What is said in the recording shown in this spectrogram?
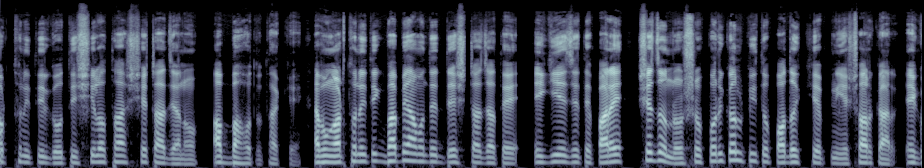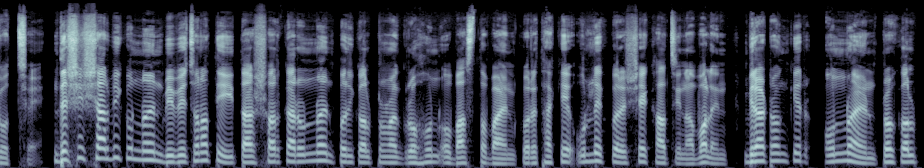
অর্থনীতির গতিশীলতা, সেটা যেন অব্যাহত থাকে এবং অর্থনৈতিকভাবে আমাদের দেশটা যাতে এগিয়ে যেতে পারে, সেজন্য সুপরিকল্পিত পদক্ষেপ নিয়ে সরকার এগোচ্ছে। দেশের সার্বিক উন্নয়ন বিবেচনাতেই তার সরকার উন্নয়ন পরিকল্পনা গ্রহণ ও বাস্তবায়ন করে থাকে, উল্লেখ করে শেখ হাসিনা বলেন, বিরাট অঙ্কের উন্নয়ন প্রকল্প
